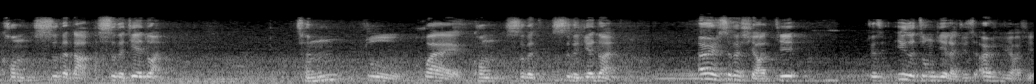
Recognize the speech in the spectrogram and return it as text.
空四个大四个阶段，成住坏空四个四个阶段，二十个小节就是一个中节了，就是二十个小节。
